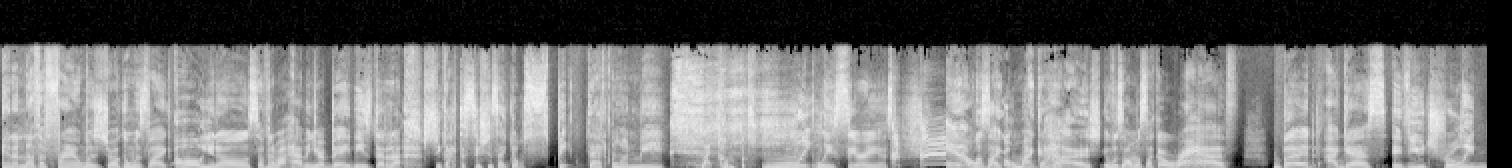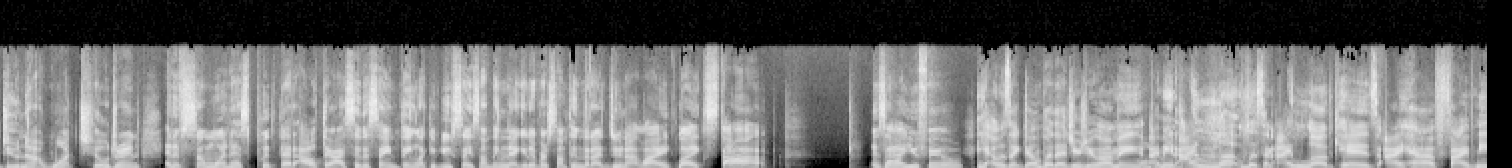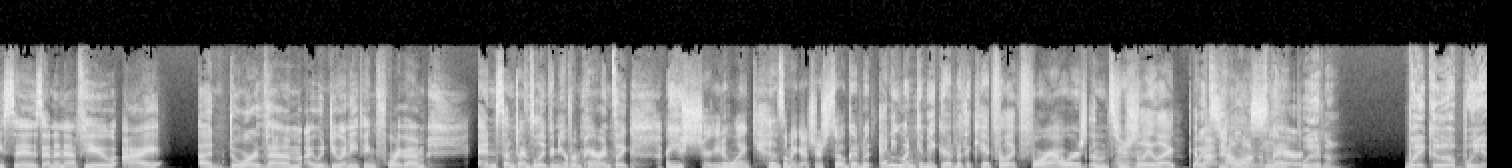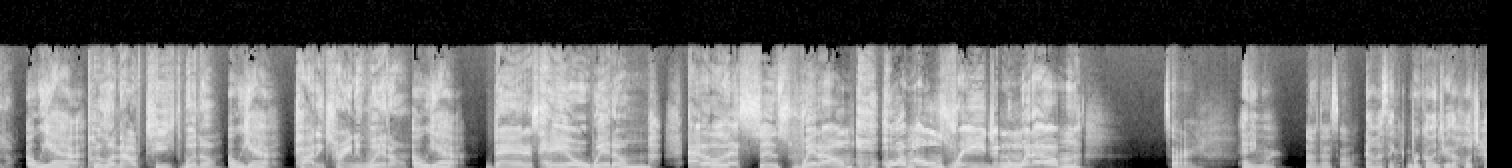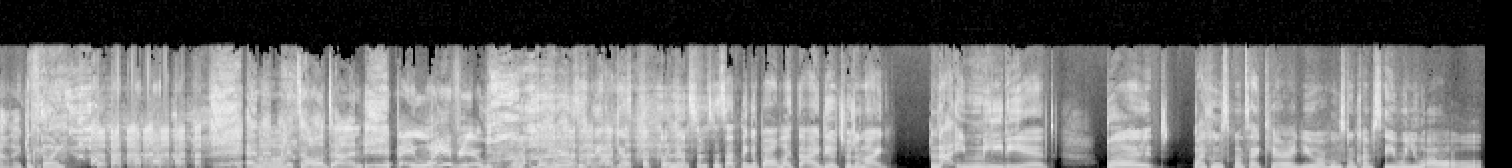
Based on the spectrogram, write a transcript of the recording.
And another friend was joking, was like, oh, you know, something about having your babies, da da da. She got the She's like, don't speak that on me. Like completely serious. And I was like, oh my gosh. It was almost like a wrath. But I guess if you truly do not want children, and if someone has put that out there, I say the same thing. Like if you say something negative or something that I do not like, like stop. Is that how you feel? Yeah, I was like, don't put that juju on me. Oh I mean, I love, listen, I love kids. I have five nieces and a nephew. I adore them. I would do anything for them. And sometimes I'll even hear from parents like, Are you sure you don't want kids? Oh my gosh, you're so good with anyone can be good with a kid for like four hours. And it's usually like Wait about how long I'm there. with them. Wake up with them. Oh yeah. Pulling out teeth with them. Oh yeah. Potty training with them. Oh yeah. Bad as hell with them. Adolescence with them. Hormones raging with them. Sorry. Anymore. No, that's all. I was like, we're going through the whole childhood. Keep going. and then when it's all done, they leave you. But here's the thing, I guess, and then sometimes I think about like the idea of children, like not immediate, but like who's gonna take care of you or who's gonna come see you when you old?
